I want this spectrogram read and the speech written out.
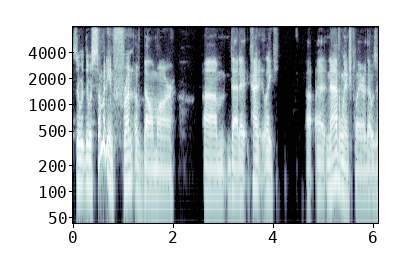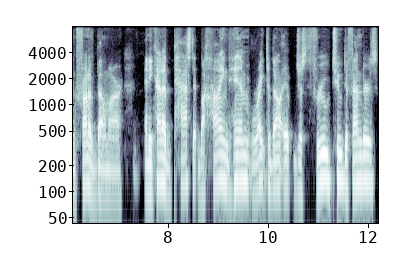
So there was somebody in front of Bellemare um, that it kind of like uh, an Avalanche player that was in front of Bellemare, and he kind of passed it behind him right to Bell, it just through two defenders.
